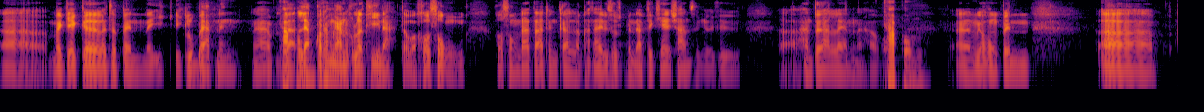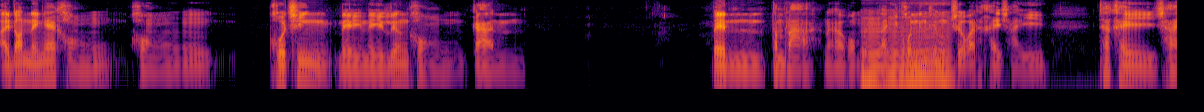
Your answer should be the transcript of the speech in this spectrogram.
เอ่อแมกเกเกอร์ก็จะเป็นในอีกอีกรูปแบบหนึ่งนะครับครับและผมแลบเขาทำงานคนละที่นะ แต่ว่าเขาส่งเขาส่ง Data ถึงกัน แล้วก็ท้ายที่สุดเป็นแอปพลิเคชัน ซึ่งก็คือเอ่อ Hunter Allen นะครับผมครับผม อันนั้นก็คงเป็นเอ่อไอดอลในแง่ของของโคชชิ่งในในเรื่องของการเป็นตำรานะครับผมอืมแต่อีกคนหนึ่งที่ผมเชื่อว่าถ้าใครใช้ ถ้าใครใช้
